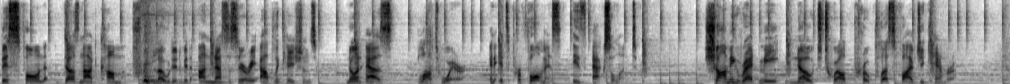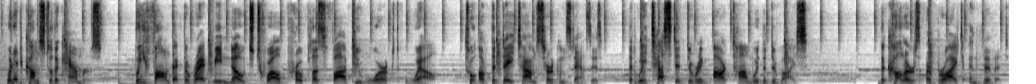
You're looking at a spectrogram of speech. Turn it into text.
this phone does not come preloaded with unnecessary applications known as bloatware, and its performance is excellent. Xiaomi Redmi Note 12 Pro Plus 5G camera. When it comes to the cameras, we found that the Redmi Note 12 Pro Plus 5G worked well throughout the daytime circumstances that we tested during our time with the device. The colors are bright and vivid,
